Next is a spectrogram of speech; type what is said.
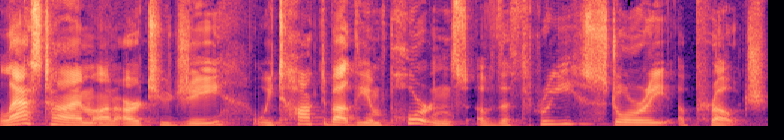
Last time on R2G, we talked about the importance of the three story approach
